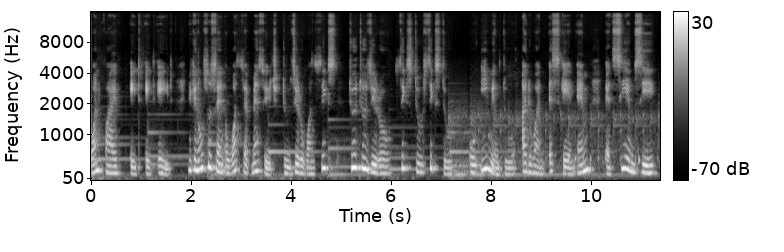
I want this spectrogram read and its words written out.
15888. You can also send a WhatsApp message to 016 220 6262 or email to aduanskmm at cmc.gov.my.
